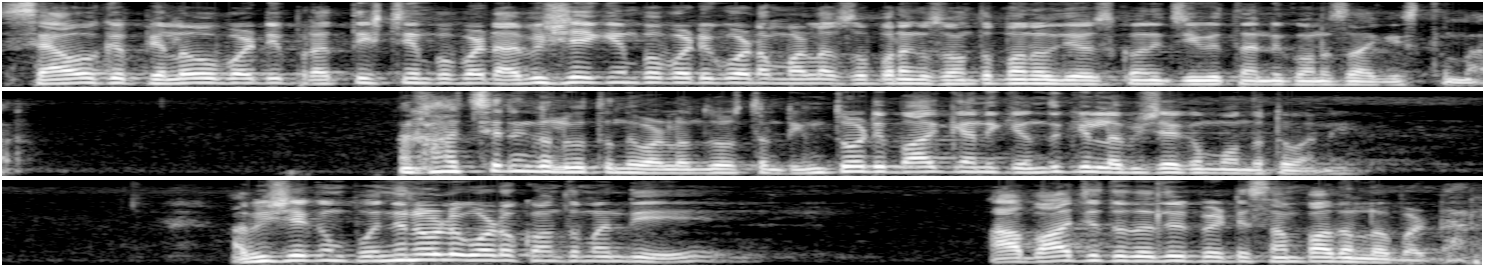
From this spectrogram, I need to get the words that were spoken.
సేవకు పిలువబడి ప్రతిష్ఠింపబడి అభిషేకింపబడి కూడా మళ్ళీ శుభ్రంగా సొంత పనులు చేసుకొని జీవితాన్ని కొనసాగిస్తున్నారు. నాకు ఆశ్చర్యం కలుగుతుంది వాళ్ళని చూస్తుంటే ఇంతోటి భాగ్యానికి ఎందుకు వీళ్ళు అభిషేకం పొందటం అని. అభిషేకం పొందిన వాళ్ళు కూడా కొంతమంది ఆ బాధ్యత వదిలిపెట్టి సంపాదనలో పడ్డారు.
